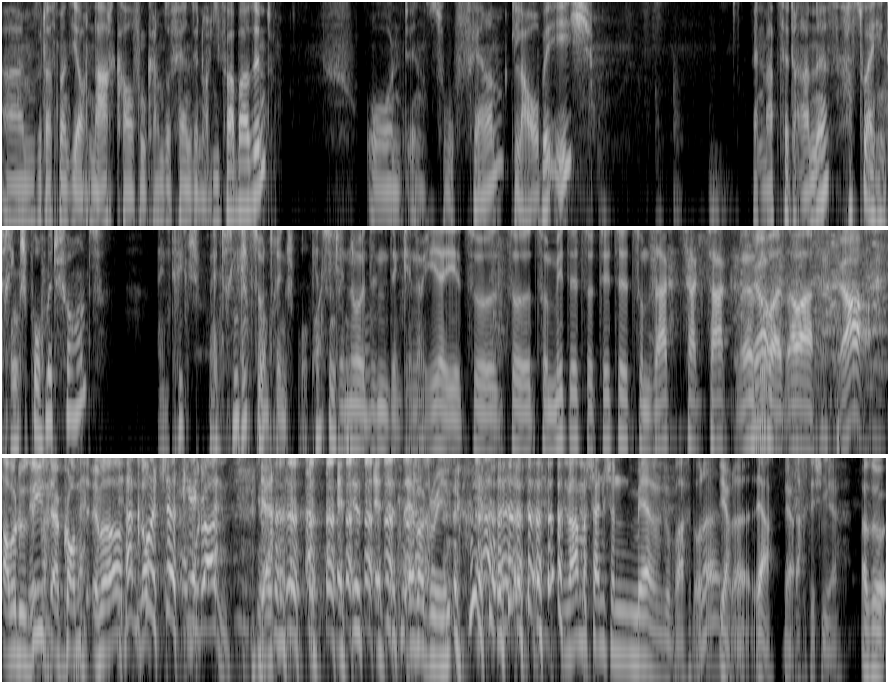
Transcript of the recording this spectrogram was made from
Ähm, sodass man sie auch nachkaufen kann, sofern sie noch lieferbar sind. Und insofern glaube ich, wenn Matze dran ist, hast du eigentlich einen Trinkspruch mit für uns? Ein Trickspruch. Ein Kennst du Trinkspruch. einen Trinkspruch? Kennst du kenn nur, den, den kennt doch jeder hier zur, zur, zur Mitte, zur Titte, zum Sack, zack, zack, ne, sowas. Aber Ja, aber du siehst, er kommt immer Ja, gut, okay. gut an. Es ist, es ist ein Evergreen. wir haben wahrscheinlich schon mehrere gebracht, oder? Ja. Oder? ja, Ja. dachte ich mir. Also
